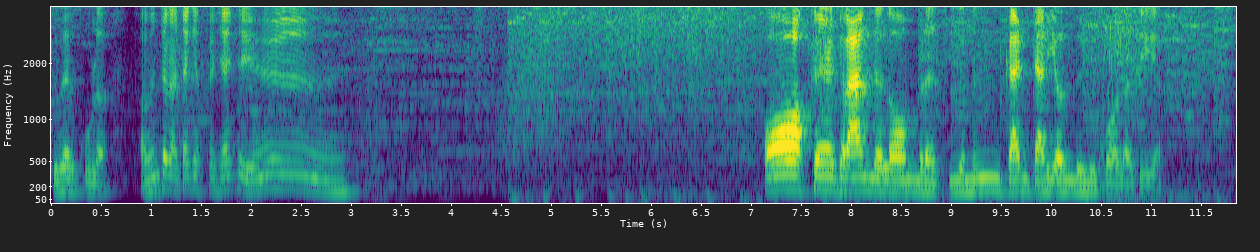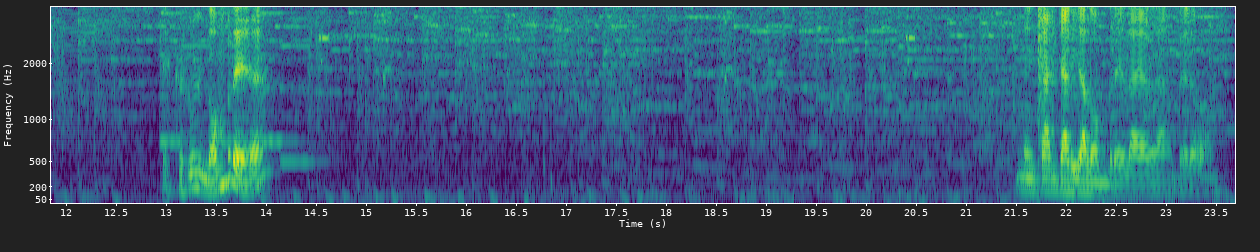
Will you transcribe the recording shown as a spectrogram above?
Tubérculo. Aumenta el ataque especial y... Oh, qué grande el hombre, tío. Me encantaría un Lilipolo, tío. Es que es un hombre, ¿eh? Me encantaría el hombre, la verdad, pero...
